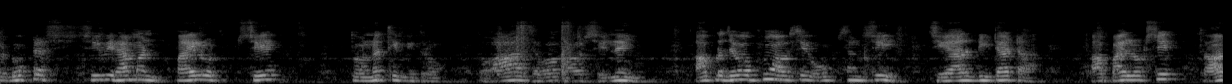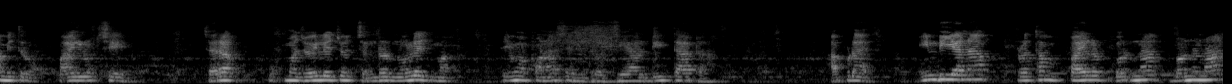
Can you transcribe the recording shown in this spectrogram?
તો ડૉક્ટર સીવી રામન પાયલોટ છે તો નથી મિત્રો. તો આ જવાબ આવશે નહીં. આપણો જવાબ શું આવશે? Option C J R D Tata આ પાયલોટ છે? તો આ મિત્રો પાયલોટ છે. જરા બુકમાં જોઈ લેજો જનરલ નોલેજમાં તેમાં પણ હશે મિત્રો જે આર ડી ટાટા આપણા ઇન્ડિયાના પ્રથમ પાયલોટ બનના બનનાર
